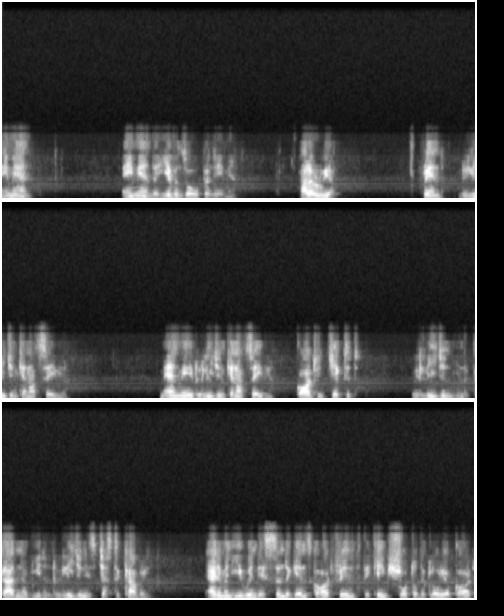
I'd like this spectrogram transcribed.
Amen. Amen. The heavens are open, amen. Hallelujah. Friend, religion cannot save you. Man made religion cannot save you. God rejected religion in the Garden of Eden. Religion is just a covering. Adam and Eve, when they sinned against God, friends, they came short of the glory of God.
